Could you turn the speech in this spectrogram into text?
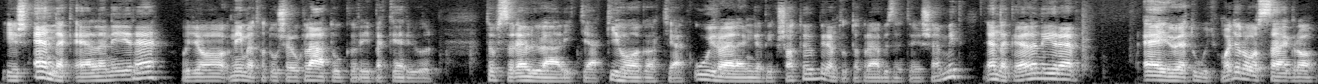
és ennek ellenére, hogy a német hatóságok látókörébe kerül, többször előállítják, kihallgatják, újra elengedik, stb. Nem tudtak rábizonyítani semmit. Ennek ellenére eljöhet úgy Magyarországra,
